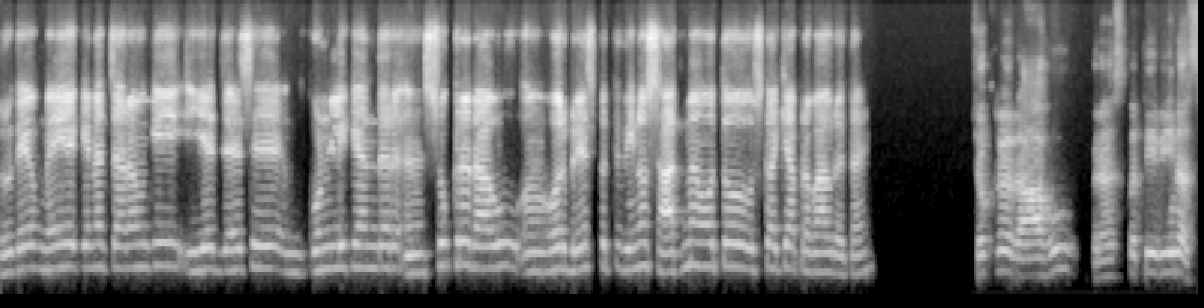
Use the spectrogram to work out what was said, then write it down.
गुरुदेव मैं ये कहना चाह रहा हूँ कि ये जैसे कुंडली के अंदर शुक्र राहु और बृहस्पति तीनों साथ में हो तो उसका क्या प्रभाव रहता है? शुक्र राहु बृहस्पति वीनस।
